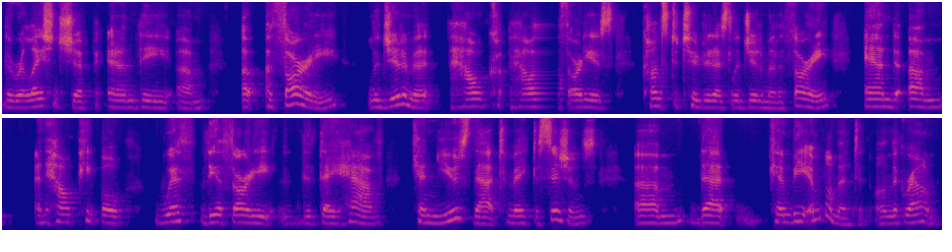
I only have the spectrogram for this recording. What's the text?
the relationship and the um, authority legitimate, how, how authority is constituted as legitimate authority, and, um, and how people with the authority that they have can use that to make decisions um, that can be implemented on the ground.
